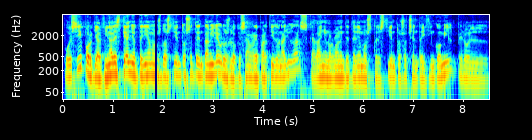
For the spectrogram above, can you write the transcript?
Pues sí, porque al final este año teníamos 270.000 euros lo que se han repartido en ayudas. Cada año normalmente tenemos 385.000, pero el,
